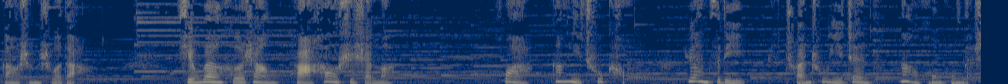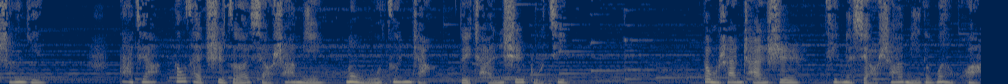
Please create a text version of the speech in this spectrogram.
高声说道：“请问和尚法号是什么？”话刚一出口，院子里传出一阵闹哄哄的声音，大家都在斥责小沙弥目无尊长，对禅师不敬。洞山禅师听了小沙弥的问话，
